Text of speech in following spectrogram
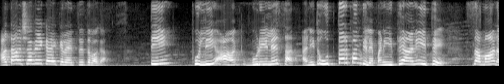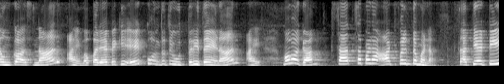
आता अशा वेळी काय करायचं तर बघा. तीन फुली आठ गुणिले सात. आणि इथं उत्तर पण दिले पण इथे आणि इथे समान अंक असणार आहे. मग पर्यायापैकी एक कोणतं तरी उत्तर इथे येणार आहे. मग बघा सातचा पडा आठपर्यंत म्हणा. साती आठी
